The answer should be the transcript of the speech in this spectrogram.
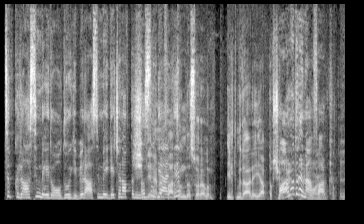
Tıpkı Rasim Bey'de olduğu gibi. Rasim Bey geçen hafta Şimdi nasıl hemen geldi? farkını da soralım. İlk müdahaleyi yaptık çünkü. Var mıdır hemen fark? çok iyi.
